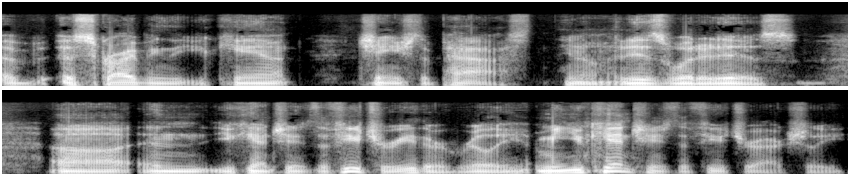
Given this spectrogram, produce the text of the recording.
uh, ascribing that you can't change the past. You know, it is what it is, uh, and you can't change the future either. Really, I mean, you can change the future actually,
